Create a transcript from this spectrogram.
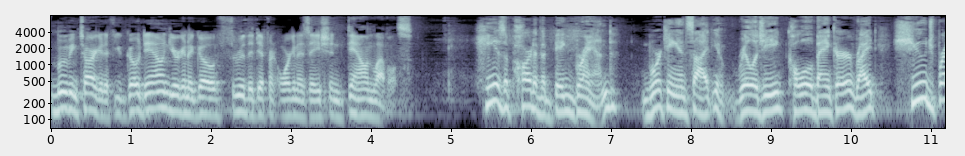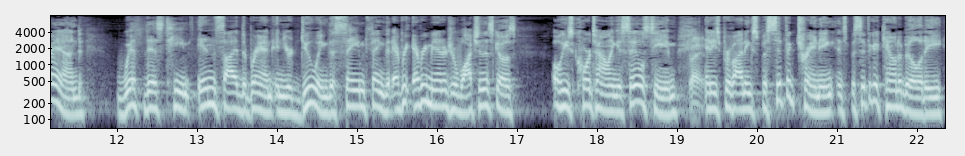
moving target, if you go down, you're going to go through the different organization down levels. he is a part of a big brand working inside, you know, Realogy, Coldwell Banker, right? Huge brand with this team inside the brand, and you're doing the same thing that every every manager watching this goes, oh, he's quartiling his sales team, Right. and he's providing specific training and specific accountability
